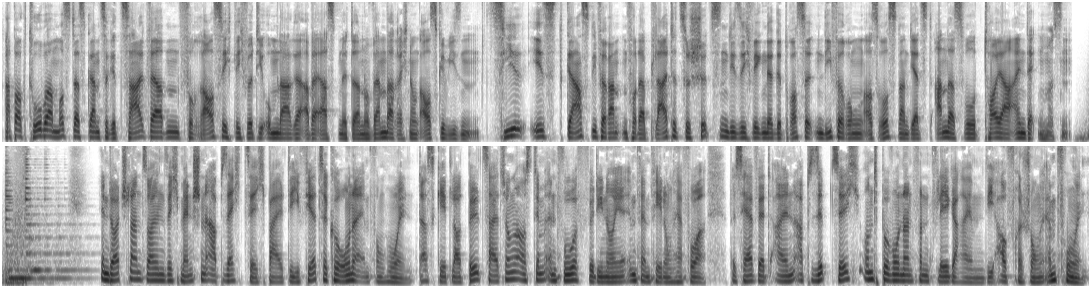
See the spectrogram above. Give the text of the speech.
Ab Oktober muss das Ganze gezahlt werden. Voraussichtlich wird die Umlage aber erst mit der Novemberrechnung ausgewiesen. Ziel ist, Gaslieferanten vor der Pleite zu schützen, die sich wegen der gedrosselten Lieferungen aus Russland jetzt anderswo teuer eindecken müssen. In Deutschland sollen sich Menschen ab 60 bald die vierte Corona-Impfung holen. Das geht laut Bild-Zeitung aus dem Entwurf für die neue Impfempfehlung hervor. Bisher wird allen ab 70 und Bewohnern von Pflegeheimen die Auffrischung empfohlen.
